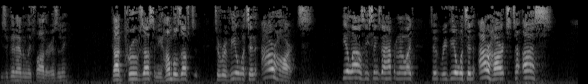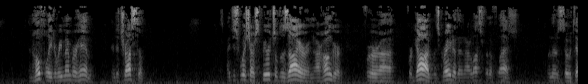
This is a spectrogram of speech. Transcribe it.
He's a good Heavenly Father, isn't He? God proves us and He humbles us to, to reveal what's in our hearts. He allows these things to happen in our life to reveal what's in our hearts to us. And hopefully to remember Him and to trust Him. I just wish our spiritual desire and our hunger for, uh, for God was greater than our lust for the flesh when those, so te-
